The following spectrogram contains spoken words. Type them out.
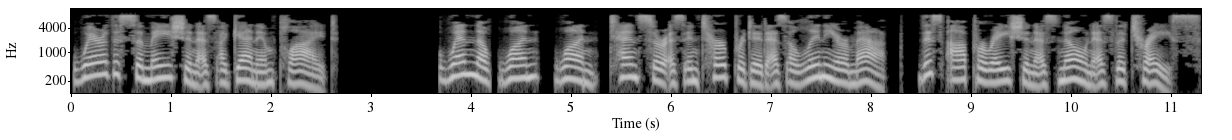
where the summation is again implied. When the 1, 1 tensor is interpreted as a linear map, this operation is known as the trace.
